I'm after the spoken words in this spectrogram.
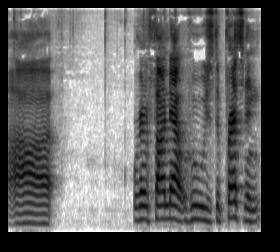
Uh, we're gonna find out who's the president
